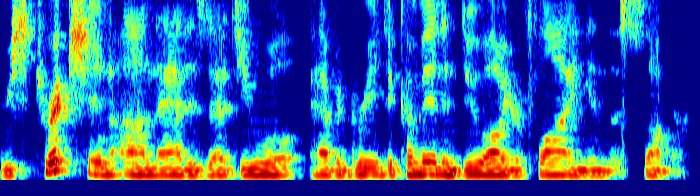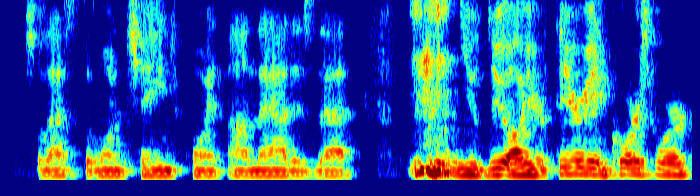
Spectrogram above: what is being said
restriction on that is that you will have agreed to come in and do all your flying in the summer. So that's the one change point on that is that you do all your theory and coursework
